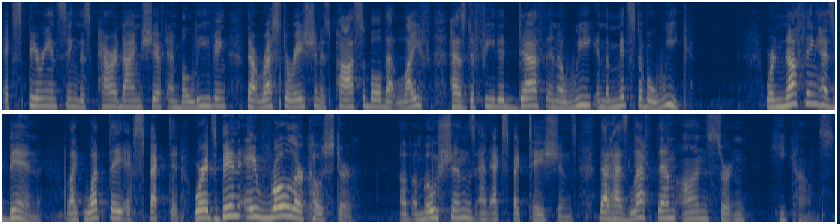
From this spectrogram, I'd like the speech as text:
experiencing this paradigm shift and believing that restoration is possible, that life has defeated death in a week in the midst of a week where nothing has been like what they expected, where it's been a roller coaster of emotions and expectations that has left them uncertain. He comes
